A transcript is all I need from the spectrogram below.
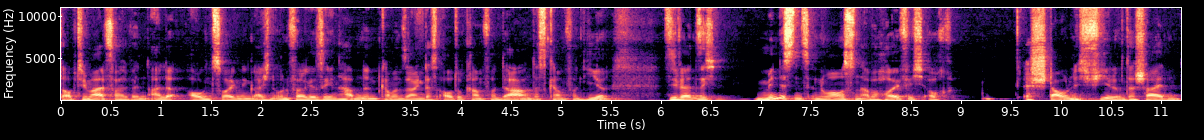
der Optimalfall. Wenn alle Augenzeugen den gleichen Unfall gesehen haben, dann kann man sagen, das Auto kam von da und das kam von hier. Sie werden sich mindestens in Nuancen, aber häufig auch erstaunlich viel unterscheiden.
